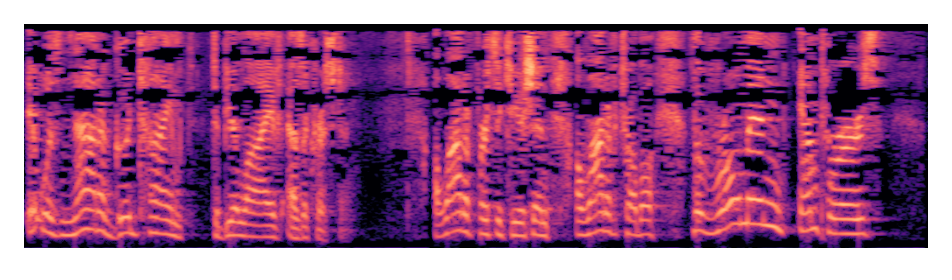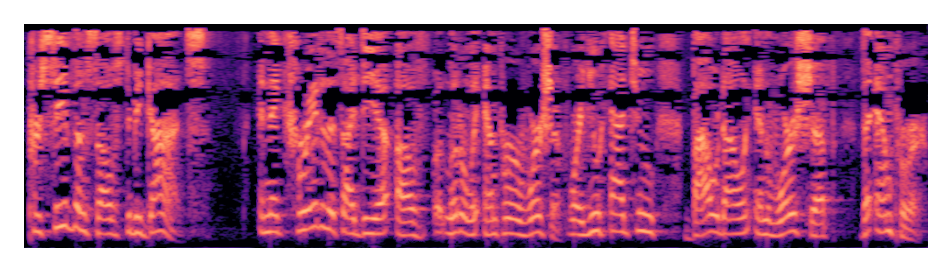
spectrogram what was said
It was not a good time to be alive as a Christian. A lot of persecution, a lot of trouble. The Roman emperors perceived themselves to be gods. And they created this idea of literally emperor worship, where you had to bow down and worship the emperor.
